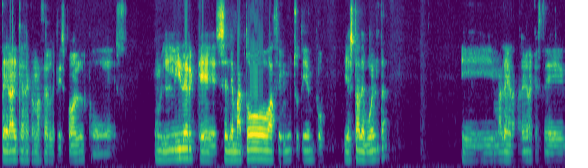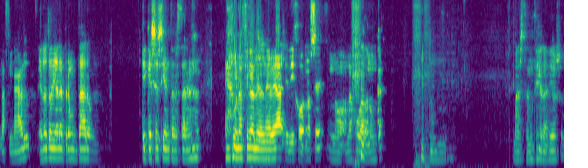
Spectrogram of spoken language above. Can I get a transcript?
Pero hay que reconocerle a Chris Paul que es un líder que se le mató hace mucho tiempo y está de vuelta. Y me alegra, me alegra que esté en la final. El otro día le preguntaron que qué se sienta estar en, en una final de la NBA y dijo, no sé, no, no he jugado nunca. Mm, Bastante gracioso.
